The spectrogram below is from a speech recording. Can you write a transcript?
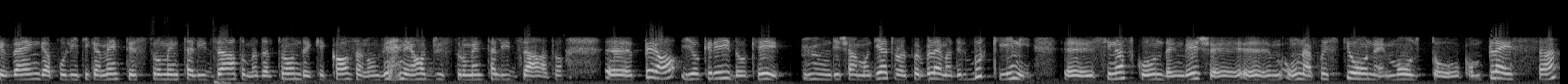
che venga politicamente strumentalizzato, ma d'altronde che cosa non viene oggi strumentalizzato? Eh, però io credo che diciamo, dietro al problema del Burkini eh, si nasconda invece eh, una questione molto complessa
